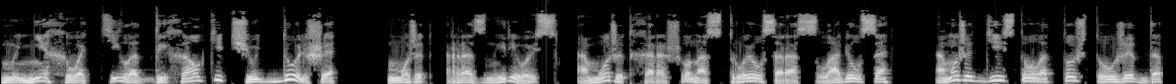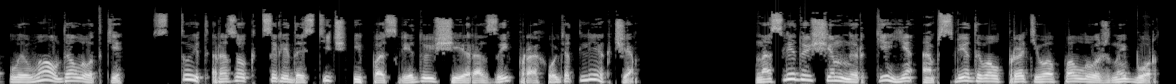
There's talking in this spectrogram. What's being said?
мне хватило дыхалки чуть дольше. Может, разныриваюсь, а может, хорошо настроился, расслабился, а может, действовало то, что уже доплывал до лодки. Стоит разок цели достичь, и последующие разы проходят легче. На следующем нырке я обследовал противоположный борт.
